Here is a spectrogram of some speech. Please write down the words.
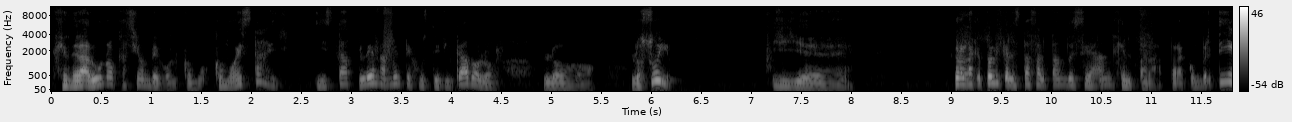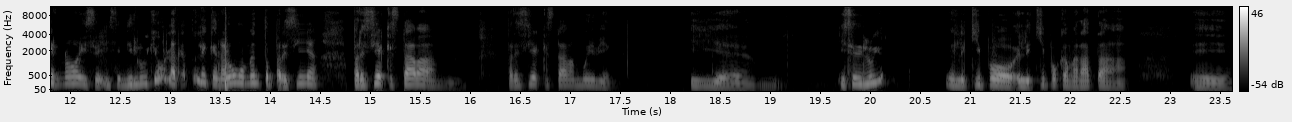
generar una ocasión de gol como, como esta y, y está plenamente justificado lo, lo, lo suyo. Y, eh, pero a la católica le está faltando ese ángel para, para convertir, ¿no? Y se, diluyó. La católica en algún momento parecía, parecía, que, estaba, parecía que estaba muy bien. Y, eh, y se diluyó. El equipo, el equipo camarata eh,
